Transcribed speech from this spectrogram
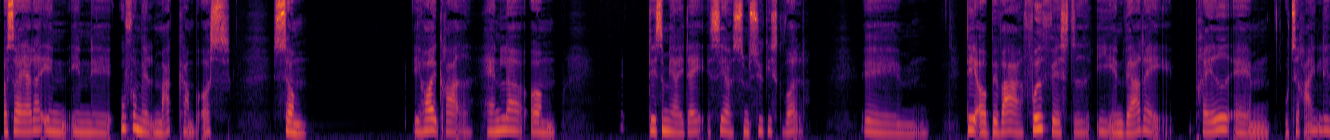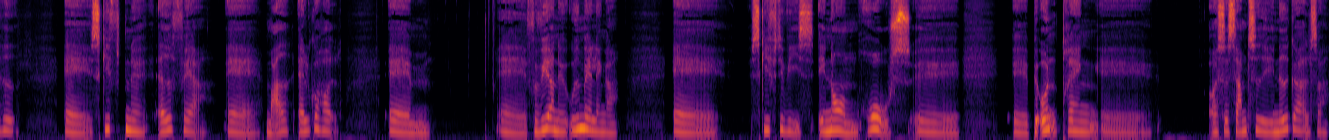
Og så er der en, en øh, uformel magtkamp også, som i høj grad handler om det, som jeg i dag ser som psykisk vold. Øh, det at bevare fodfæstet i en hverdag præget af um, utilregnelighed, af skiftende adfærd, af meget alkohol, af, mm, af forvirrende udmeldinger, af skiftevis enorm ros, øh, øh, beundring, øh, og så samtidig nedgørelser,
